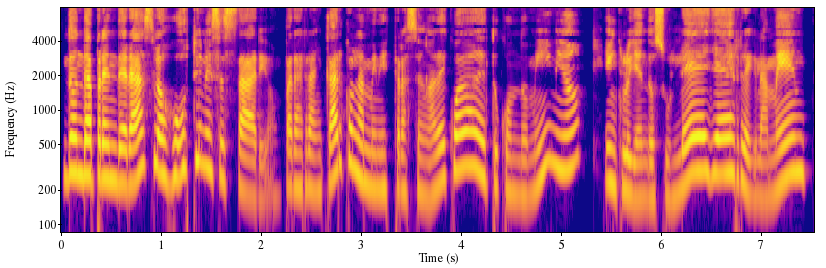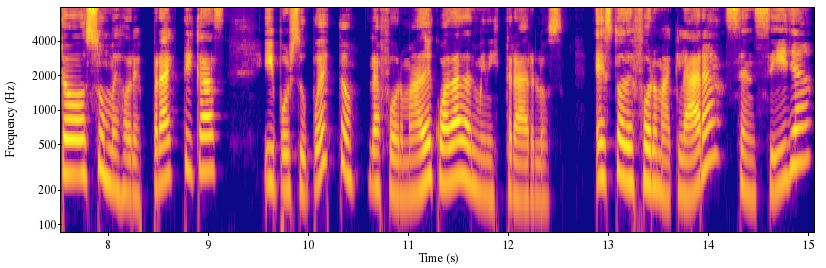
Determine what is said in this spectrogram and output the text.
donde aprenderás lo justo y necesario para arrancar con la administración adecuada de tu condominio, incluyendo sus leyes, reglamentos, sus mejores prácticas y, por supuesto, la forma adecuada de administrarlos. Esto de forma clara, sencilla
